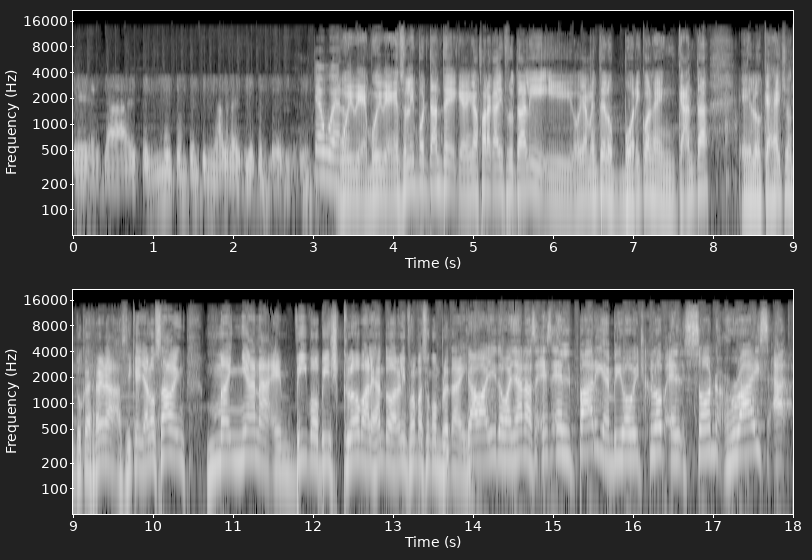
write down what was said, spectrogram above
de verdad estoy muy contento y muy agradecido por todo eso. Qué bueno. Muy bien, muy bien. Eso es lo importante, que vengas para acá a disfrutar y, y obviamente a los boricuas les encanta eh, lo que has hecho en tu carrera. Así que ya lo saben, mañana en Vivo Beach Club. Alejandro, dale la información completa ahí. Caballito, mañana es el party en Vivo Beach Club, el Sunrise a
